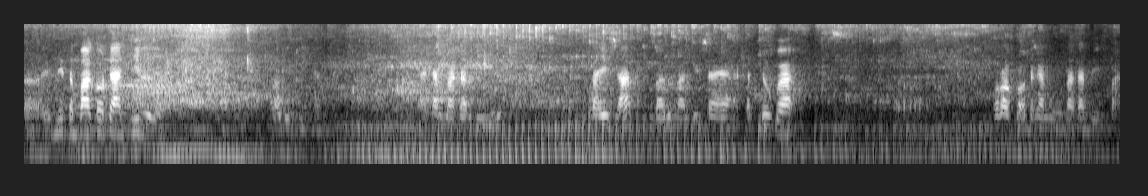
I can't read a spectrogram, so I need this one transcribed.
uh, ini tembakau danhil akan bakar dulu saya hisap baru nanti saya akan coba merokok dengan menggunakan pipa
